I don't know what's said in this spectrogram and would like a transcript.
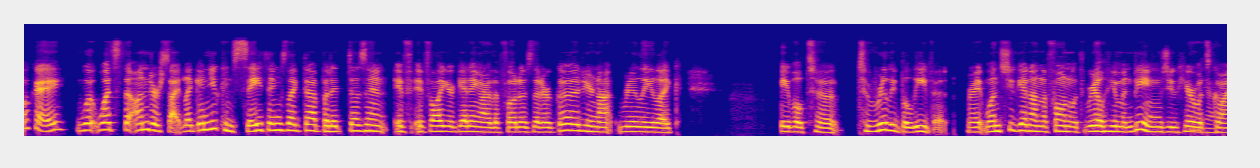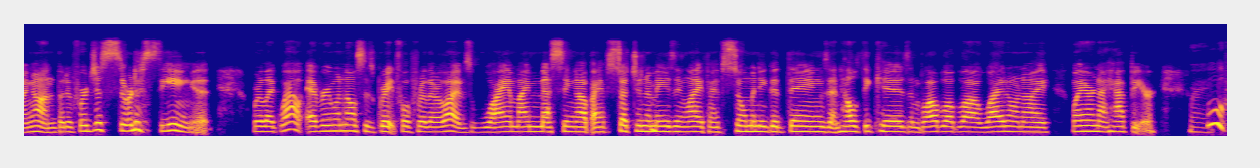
okay. What, what's the underside? Like, and you can say things like that, but it doesn't. If if all you're getting are the photos that are good, you're not really like able to to really believe it right once you get on the phone with real human beings you hear what's yeah. going on but if we're just sort of seeing it we're like wow everyone else is grateful for their lives. Why am i messing up? I have such an mm. amazing life. I have so many good things and healthy kids and blah blah blah. Why don't i why aren't i happier? Right. Whew,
